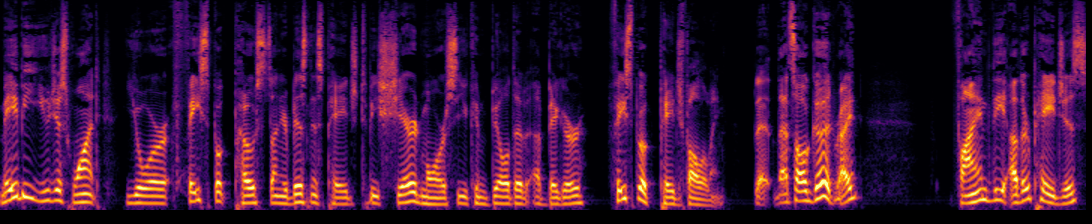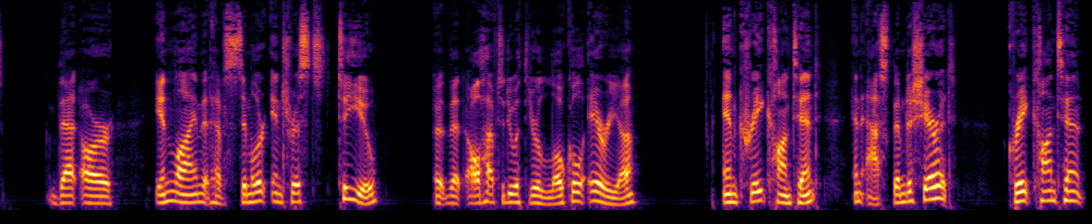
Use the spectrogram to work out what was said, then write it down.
maybe you just want your Facebook posts on your business page to be shared more so you can build a, a bigger Facebook page following. That, that's all good, right? Find the other pages that are in line that have similar interests to you, uh, that all have to do with your local area, and create content and ask them to share it. Create content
